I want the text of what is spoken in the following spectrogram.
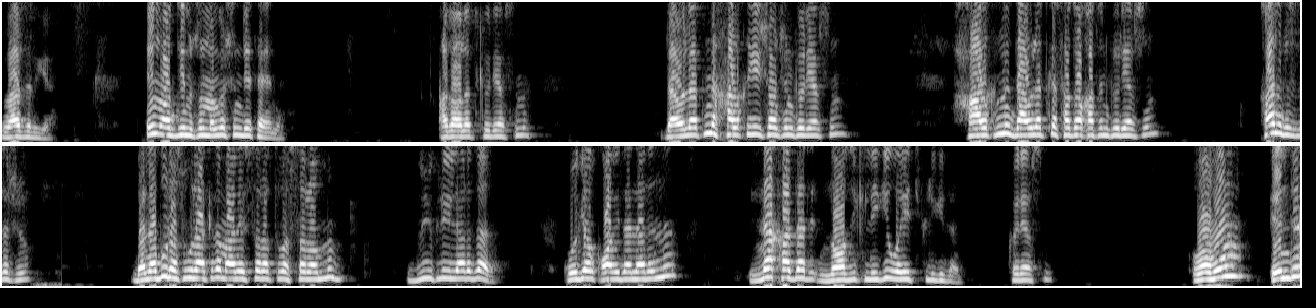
vazirga. Eng oddiy musulmonga shunday tayanadi. Adolatni ko'ryapsizmi? Davlatni xalqiga ishonchini ko'ryapsizmi? Xalqni davlatga sadoqatini ko'ryapsizmi? Qani bizda shu? Mana bu rasuli akram alayhissalotu vassalomni buyukliklaridan qo'ygan qoidalarini naqadar nozikligi va yetukligidan ko'ryapsizmi? Endi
